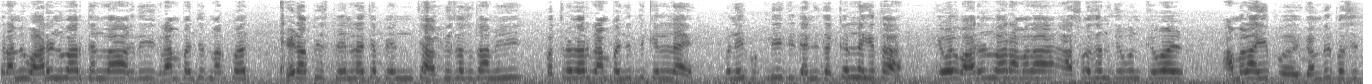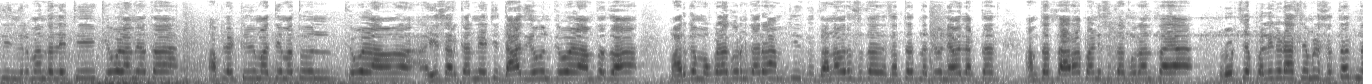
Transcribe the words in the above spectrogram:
तर आम्ही वारंवार त्यांना अगदी ग्रामपंचायत मार्फत हेड ऑफिस पेनलाच्या पेनच्या ऑफिसला सुद्धा आम्ही पत्रव्यवहार ग्रामपंचायतने केलेला आहे. पण ही कुठली त्यांनी दखल न घेता केवळ वारंवार आम्हाला आश्वासन देऊन केवळ आम्हाला ही प- गंभीर परिस्थिती निर्माण झाली ती केवळ आम्ही आता आपल्या टी व्ही माध्यमातून केवळ आम्हाला- ही सरकारने याची दाद घेऊन केवळ आमचा जो हा मार्ग मोकळा करून कारण आमची जनावरं सुद्धा सतत नदीवर न्यावे लागतात. आमचा चारा पाणी सुद्धा गुरांचा या रोडच्या पलीकडे असल्यामुळे सतत न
